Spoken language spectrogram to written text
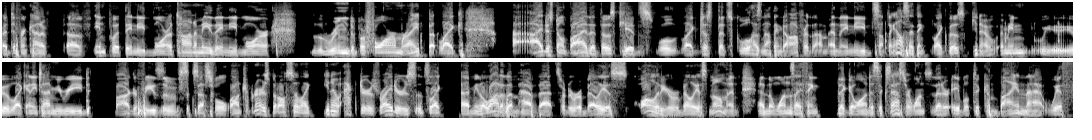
a different kind of, of input. They need more autonomy. They need more room to perform, right? But like, I just don't buy that those kids will like just that school has nothing to offer them and they need something else. I think like those, you know, I mean, we, like anytime you read biographies of successful entrepreneurs, but also like, you know, actors, writers, it's like, I mean, a lot of them have that sort of rebellious quality or rebellious moment. And the ones I think that go on to success are ones that are able to combine that with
